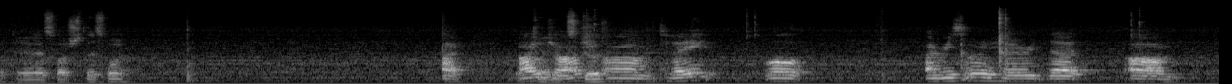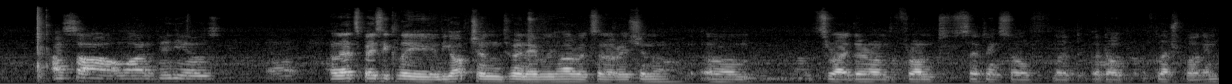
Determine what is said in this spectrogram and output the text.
Okay let's watch this one Hi, I'm Okay, Josh. Um, today, well, I recently heard that um, I saw a lot of videos that Well, that's basically the option to enable the hardware acceleration. Um, it's right there on the front settings of the Adobe Flash plugin.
